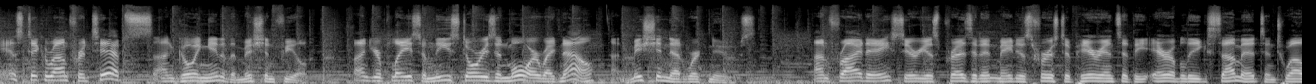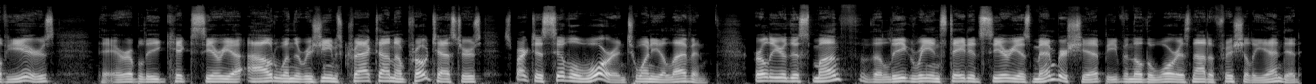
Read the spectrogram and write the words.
And stick around for tips on going into the mission field. Find your place in these stories and more right now on Mission Network News. On Friday, Syria's president made his first appearance at the Arab League summit in 12 years. The Arab League kicked Syria out when the regime's crackdown on protesters sparked a civil war in 2011. Earlier this month, the League reinstated Syria's membership, even though the war is not officially ended.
